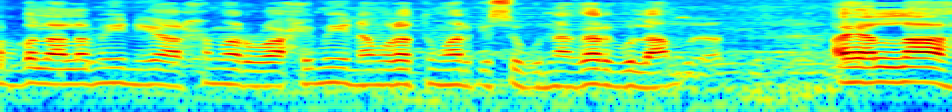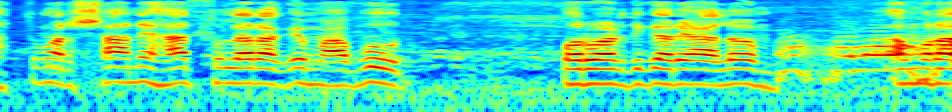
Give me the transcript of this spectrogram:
রব্বাল আলমিন, ইয়া রহমার রাহিমিন, আমরা তোমার কিছু গুনাগার গুলাম। আয় আল্লাহ, তোমার শানে হাত তোলার আগে মাহবুদ পরওয়ার দিগারে আলম, আমরা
